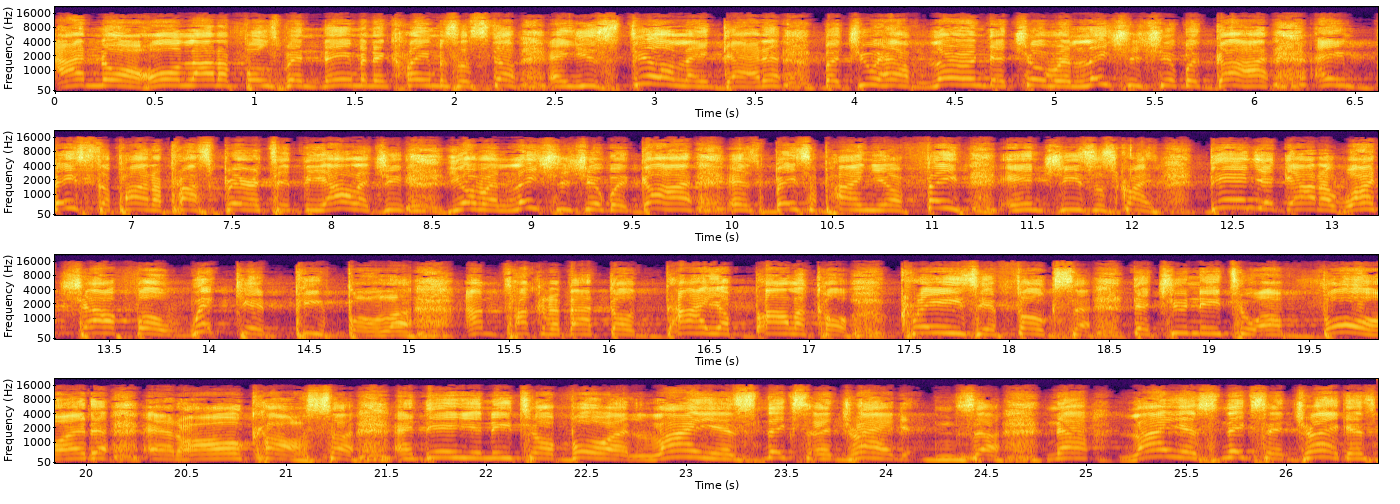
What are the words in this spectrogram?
I know a whole lot of folks been naming and claiming some stuff and you still ain't got it, but you have learned that your relationship with God ain't based upon a prosperity theology. Your relationship with God is based upon your faith in Jesus Christ. Then you gotta watch out for wicked people. I'm talking about those diabolical, crazy folks uh, that you need to avoid at all costs. Uh, and then you need to avoid lions, snakes, and dragons. Uh, now, lions, snakes, and dragons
